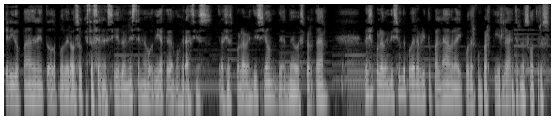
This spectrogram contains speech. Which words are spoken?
Querido Padre Todopoderoso que estás en el cielo, en este nuevo día te damos gracias. Gracias por la bendición del nuevo despertar. Gracias por la bendición de poder abrir tu palabra y poder compartirla entre nosotros.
